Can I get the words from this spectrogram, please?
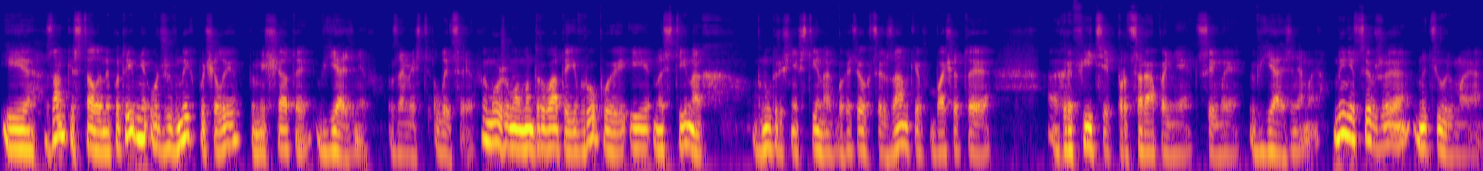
І замки стали непотрібні, отже, в них почали поміщати в'язнів замість лицарів. Ми можемо мандрувати Європою і на стінах внутрішніх стінах багатьох цих замків бачите графіті, процарапані цими в'язнями. Нині це вже не тюрми,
